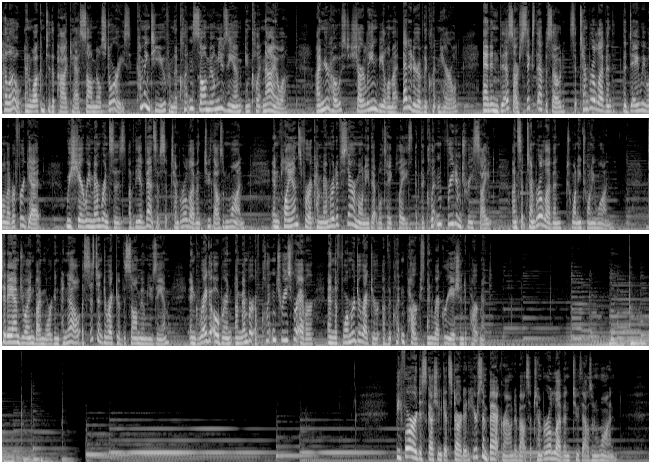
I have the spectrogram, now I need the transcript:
Hello, and welcome to the podcast Sawmill Stories, coming to you from the Clinton Sawmill Museum in Clinton, Iowa. I'm your host, Charlene Bielema, editor of the Clinton Herald, and in this, our sixth episode, September 11th, the day we will never forget, we share remembrances of the events of September 11th, 2001, and plans for a commemorative ceremony that will take place at the Clinton Freedom Tree site on September 11, 2021. Today I'm joined by Morgan Pannell, Assistant Director of the Sawmill Museum, and Gregg Obren, a member of Clinton Trees Forever and the former Director of the Clinton Parks and Recreation Department. Before our discussion gets started, here's some background about September 11, 2001.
